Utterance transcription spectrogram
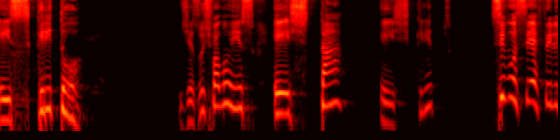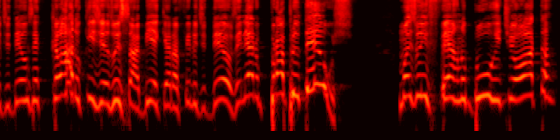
escrito. Jesus falou isso. Está escrito. Se você é filho de Deus, é claro que Jesus sabia que era filho de Deus, ele era o próprio Deus. Mas o inferno, burro, idiota,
